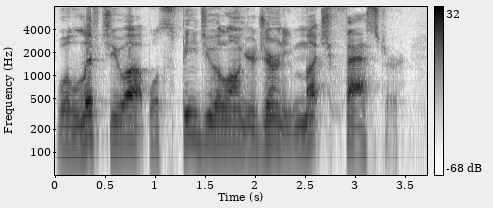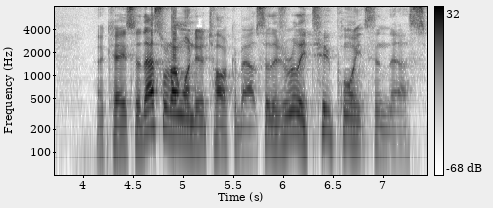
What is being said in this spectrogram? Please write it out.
will lift you up, will speed you along your journey much faster. Okay, so that's what I wanted to talk about. So there's really two points in this.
